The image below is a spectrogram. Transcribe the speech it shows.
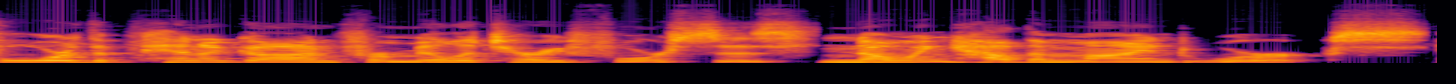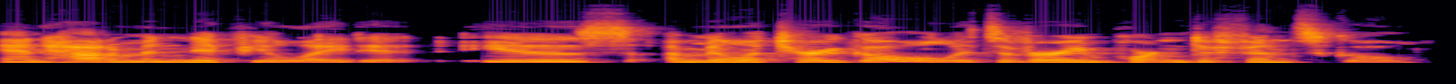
for the Pentagon, for military forces, knowing how the mind works and how to manipulate it is a military goal. It's a very important defense goal.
